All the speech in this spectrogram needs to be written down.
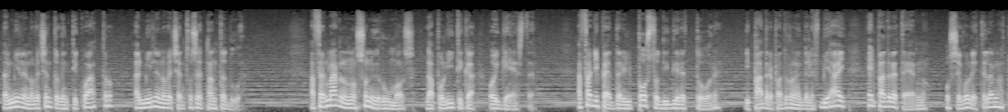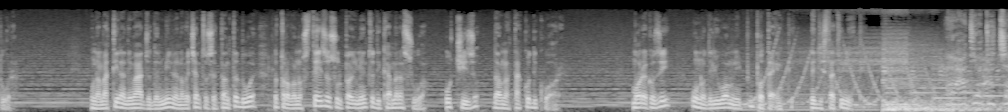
dal 1924 al 1972. A fermarlo non sono i rumors, la politica o i gangster. A fargli perdere il posto di direttore, di padre padrone dell'FBI, è il padre eterno, o se volete la natura. Una mattina di maggio del 1972 lo trovano steso sul pavimento di camera sua, ucciso da un attacco di cuore. Muore così uno degli uomini più potenti degli Stati Uniti. Radio DJ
